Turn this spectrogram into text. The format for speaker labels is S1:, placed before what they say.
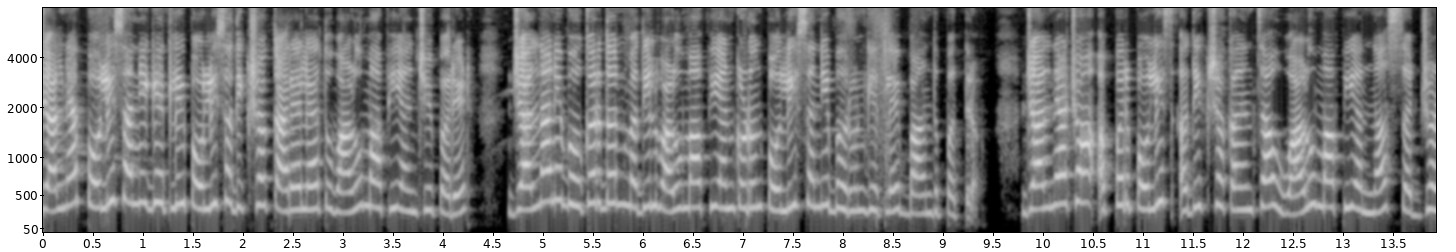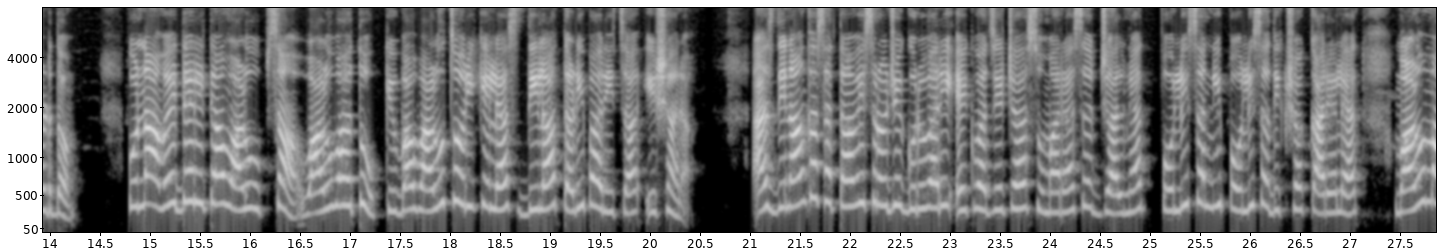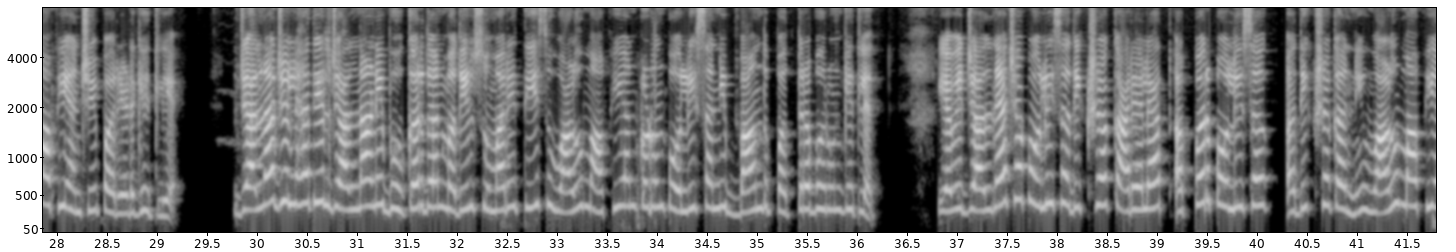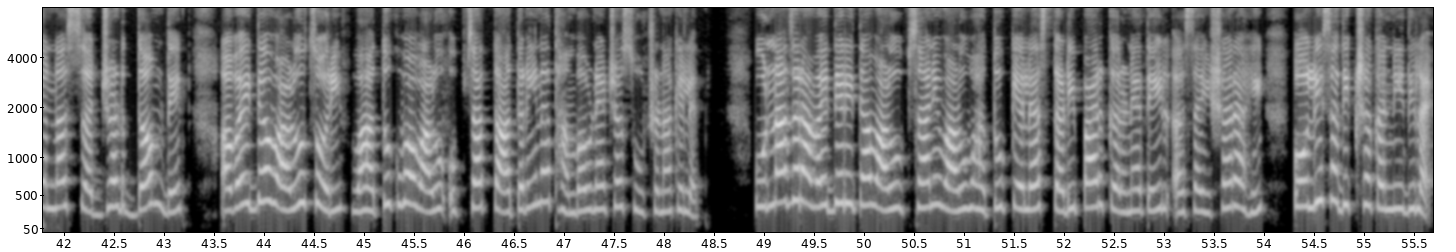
S1: जालन्यात पोलिसांनी घेतली पोलीस अधीक्षक कार्यालयात वाळू माफियांची परेड. जालना आणि भोकरदनमधील वाळू माफियांकडून पोलिसांनी भरून घेतले बांधपत्र. जालन्याच्या अप्पर पोलीस अधीक्षकांचा वाळू माफियांना सज्जड दम. पुन्हा अवैधरित्या वाळू उपसा वाळू वाहतूक किंवा वाळू चोरी केल्यास दिला तडीपारीचा इशारा. आज दिनांक सत्तावीस रोजी गुरुवारी एक वाजेच्या सुमारास जालन्यात पोलिसांनी पोलीस अधीक्षक कार्यालयात वाळू माफियांची परेड घेतली आहे. जालना जिल्ह्यातील जालना आणि भोकरदनमधील सुमारे तीस वाळू माफियांकडून पोलिसांनी बांध पत्र भरून घेतलेत. यावेळी जालन्याच्या पोलीस अधीक्षक कार्यालयात अप्पर पोलीस अधीक्षकांनी वाळू माफियांना सज्जड दम देत अवैध वाळू चोरी वाहतूक व वाळू उपसा तातडीनं थांबवण्याच्या सूचना केल्यात. पुन्हा जर अवैधरित्या वाळू उपसा आणि वाळू वाहतूक केल्यास तडीपार करण्यात येईल असा इशाराही पोलीस अधीक्षकांनी दिलाय.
